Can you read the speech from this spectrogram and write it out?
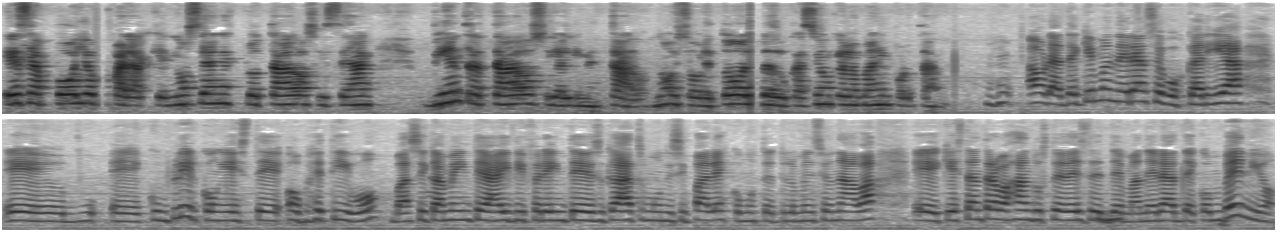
ese apoyo para que no sean explotados y sean bien tratados y alimentados, ¿no? Y sobre todo la educación, que es lo más importante. Ahora, ¿de qué manera se buscaría eh, eh, cumplir con este objetivo? Básicamente hay diferentes GATS municipales, como usted lo mencionaba, eh, que están trabajando ustedes de, manera de convenio.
